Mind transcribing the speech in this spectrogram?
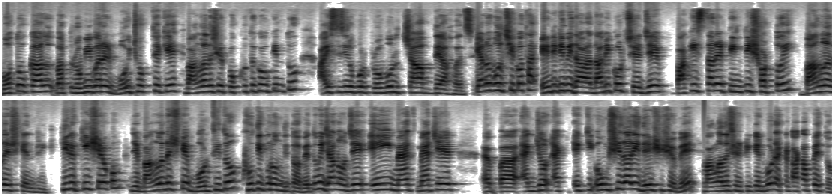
গতকাল বা রবিবারের বৈঠক থেকে বাংলাদেশের পক্ষ থেকেও কিন্তু আইসিসির উপর প্রবল চাপ দেয়া হয়েছে। কেন বলছি কথা? এনডিটিভি দাবি করছে যে পাকিস্তানের তিনটি শর্তই বাংলাদেশ কেন্দ্রিক। কি কি সেরকম? যে বাংলাদেশকে বর্ধিত, ক্ষতিপূরণ দিতে হবে। তুমি জানো যে এই ম্যাচ, ম্যাচের একজন, এক- একটি অংশীদারি দেশ হিসেবে বাংলাদেশের ক্রিকেট বোর্ড একটা টাকা পেত।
